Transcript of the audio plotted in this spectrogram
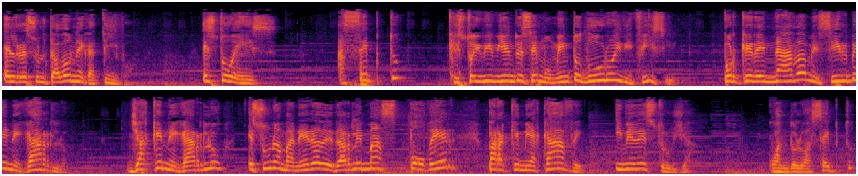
el resultado negativo. Esto es, acepto que estoy viviendo ese momento duro y difícil, porque de nada me sirve negarlo, ya que negarlo es una manera de darle más poder para que me acabe y me destruya. Cuando lo acepto,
